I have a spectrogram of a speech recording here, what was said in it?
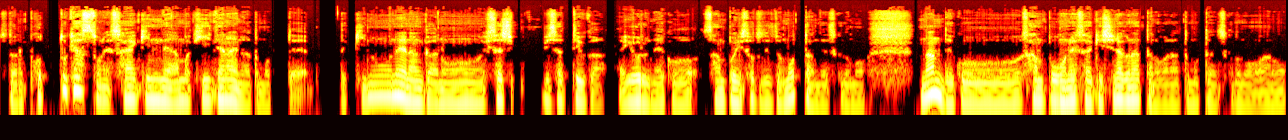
ちょっとあの、ポッドキャストね、最近ね、あんま聞いてないなと思って、で昨日ね、なんかあのー、久しぶりっていうか、夜ね、こう、散歩に外出て思ったんですけども、なんでこう、散歩をね、最近しなくなったのかなと思ったんですけども、あの、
